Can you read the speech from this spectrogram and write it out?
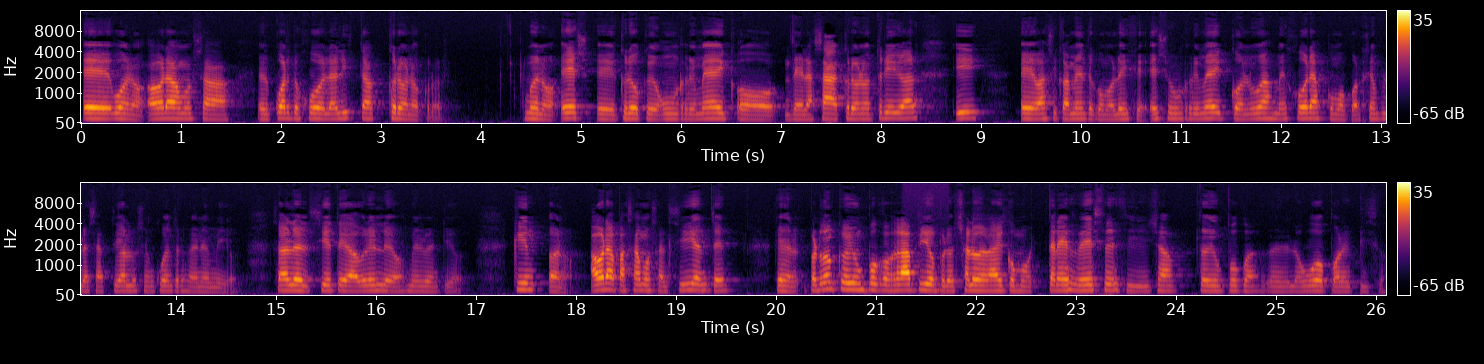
Eh, bueno, ahora vamos a el cuarto juego de la lista, Chrono Cross. Bueno, es eh, creo que un remake o de la saga Chrono Trigger y eh, básicamente, como le dije, es un remake con nuevas mejoras, como por ejemplo desactivar los encuentros de enemigos. Sale el 7 de abril de 2022. bueno, ahora pasamos al siguiente. perdón que voy un poco rápido, pero ya lo grabé como tres veces y ya estoy un poco de los huevos por el piso.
